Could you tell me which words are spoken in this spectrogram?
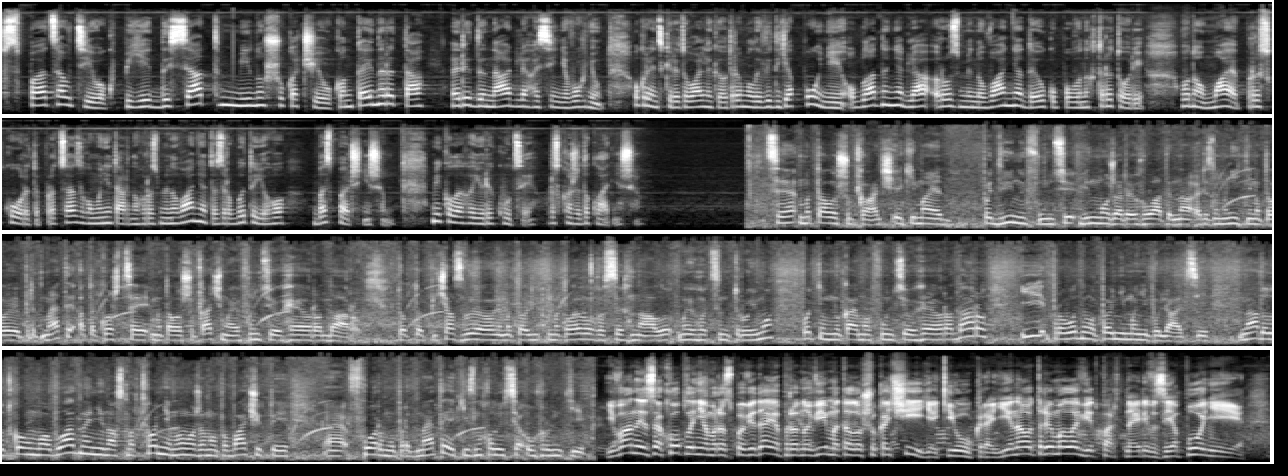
40 спецавтівок, 50 міношукачів, контейнери та рідина для гасіння вогню. Українські рятувальники отримали від Японії обладнання для розмінування деокупованих територій. Воно має прискорити процес гуманітарного розмінування та зробити його безпечнішим. Мій колега Юрій Куций розкаже докладніше. Це металошукач, який має подвійну функцію. Він може реагувати на різноманітні металеві предмети, а також цей металошукач має функцію георадару. Тобто під час виявлення метал- металевого сигналу ми його центруємо, потім вмикаємо функцію георадару і проводимо певні маніпуляції. На додатковому обладнанні на смартфоні ми можемо побачити е, форму предмета, який знаходиться у ґрунті. Іван із захопленням розповідає про нові металошукачі, які Україна отримала від партнерів з Японії.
